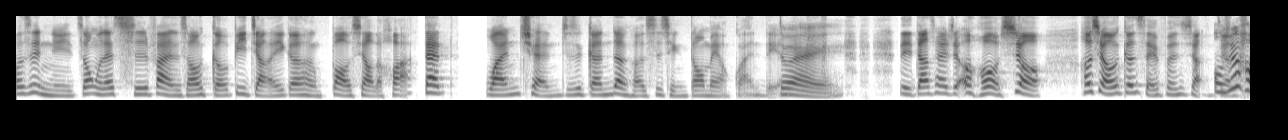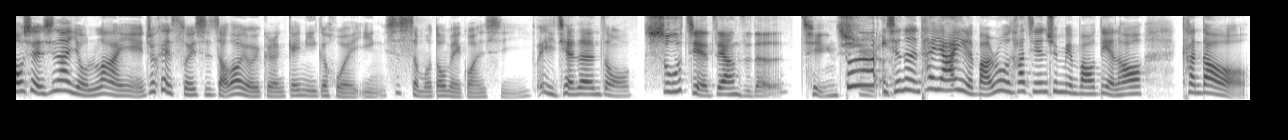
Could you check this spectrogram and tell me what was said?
或是你中午在吃饭的时候，隔壁讲了一个很爆笑的话，但完全就是跟任何事情都没有关联。对，你当下就哦，好好笑。好想要跟谁分享？我觉得好险，现在有 Line 耶，就可以随时找到有一个人给你一个回应，是什么都没关系。以前的人怎么疏解这样子的情绪？对啊，以前的人太压抑了吧？如果他今天去面包店，然后看到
